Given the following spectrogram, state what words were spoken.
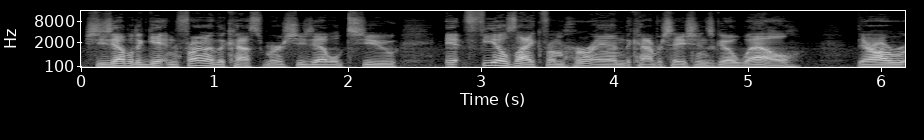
She's able to get in front of the customers. She's able to, it feels like from her end, the conversations go well. They're all,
